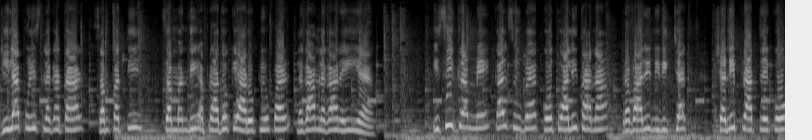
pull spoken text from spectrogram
जिला पुलिस लगातार संपत्ति संबंधी अपराधों के आरोपियों पर लगाम लगा रही है। इसी क्रम में कल सुबह कोतवाली थाना प्रभारी निरीक्षक शनि प्रात्रे को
